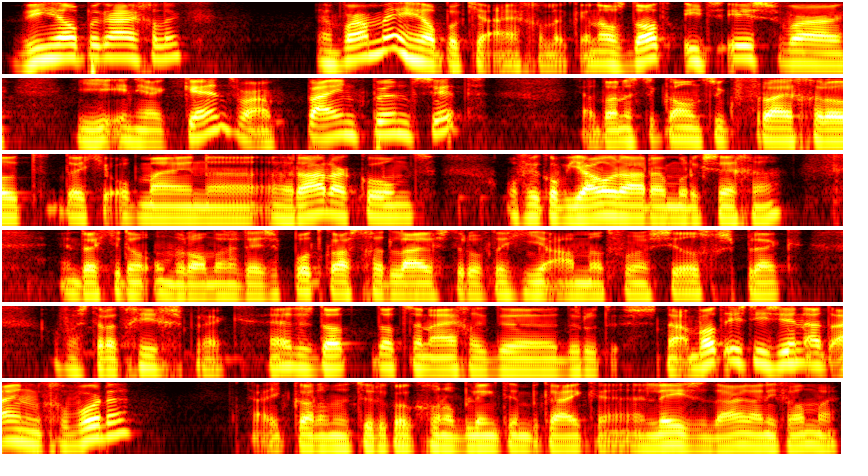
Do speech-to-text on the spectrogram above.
wie help ik eigenlijk en waarmee help ik je eigenlijk. En als dat iets is waar je je in herkent, waar een pijnpunt zit, ja, dan is de kans natuurlijk vrij groot dat je op mijn uh, radar komt. Of ik op jouw radar moet ik zeggen. En dat je dan onder andere naar deze podcast gaat luisteren. Of dat je je aanmeldt voor een salesgesprek of een strategiegesprek. Dus dat, dat zijn eigenlijk de, de routes. Nou, wat is die zin uiteindelijk geworden? Ja, ik kan hem natuurlijk ook gewoon op LinkedIn bekijken en lezen daar, daar niet van. Maar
